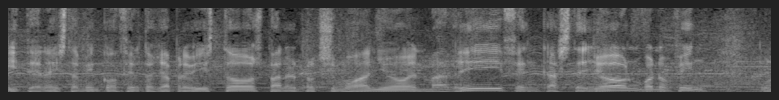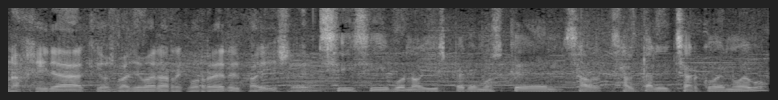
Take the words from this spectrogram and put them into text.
Y tenéis también conciertos ya previstos para el próximo año en Madrid, en Castellón. Bueno, en fin, una gira que os va a llevar a recorrer el país, ¿eh? Sí, sí, bueno, y esperemos que sal- saltar el charco de nuevo,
